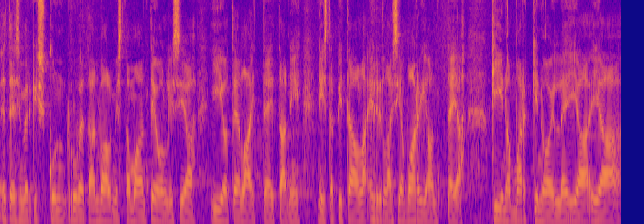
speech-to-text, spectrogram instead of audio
että esimerkiksi kun ruvetaan valmistamaan teollisia IoT-laitteita, niin niistä pitää olla erilaisia variantteja Kiinan markkinoille ja, ja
